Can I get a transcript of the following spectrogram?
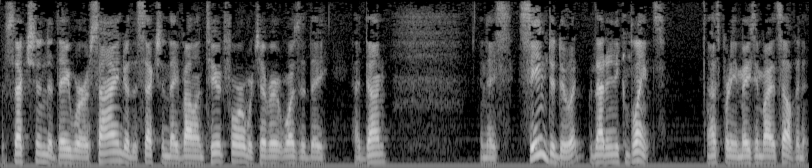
the section that they were assigned or the section they volunteered for, whichever it was that they had done. And they seemed to do it without any complaints. That's pretty amazing by itself, isn't it?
